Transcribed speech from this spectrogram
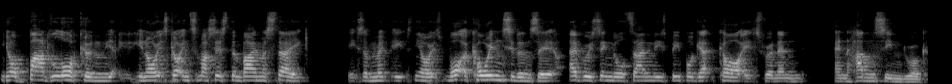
you know, bad luck and you know it's got into my system by mistake, it's a, it's you know, it's what a coincidence. It, every single time these people get caught, it's for an en- enhancing drug.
